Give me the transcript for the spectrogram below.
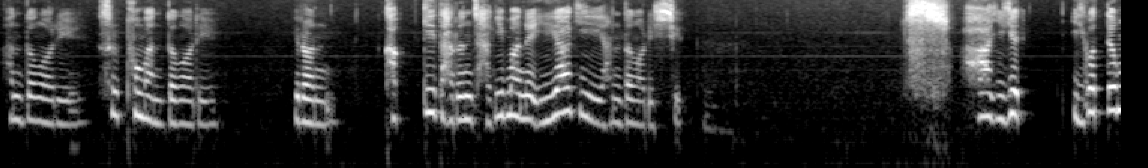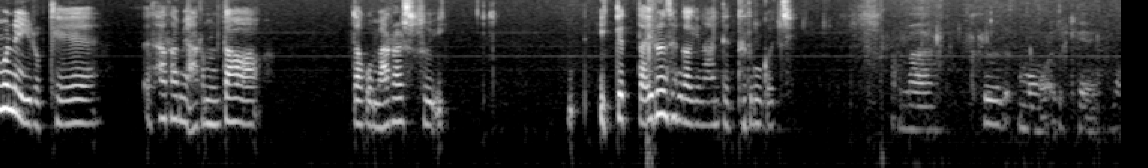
한 덩어리, 슬픔 한 덩어리, 이런 각기 다른 자기만의 이야기 한 덩어리씩. 아, 이게 이것 때문에 이렇게 사람이 아름답다고 말할 수 있, 있겠다. 이런 생각이 나한테 들은 거지. 아마 그 뭐 이렇게 뭐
